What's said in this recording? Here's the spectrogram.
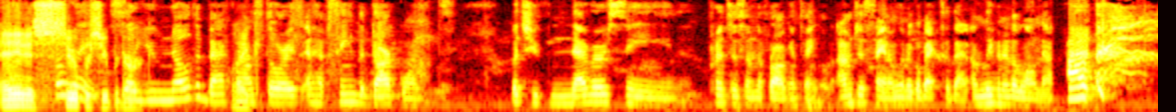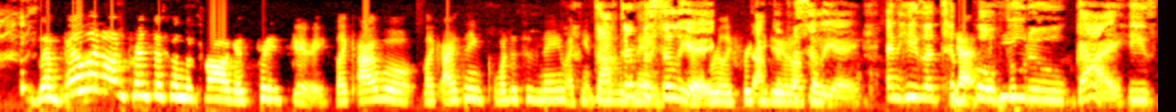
And it is So super wait, super dark. So you know the background Like- stories and have seen the dark ones, but you've never seen Princess and the Frog and Tangled. I'm just saying. I'm going to go back to that. I'm leaving it alone now. I, the villain on Princess and the Frog is pretty scary. Like I will, like I think, what is his name? I can't think Dr. his name. Facilier. The really freaky Dr. dude on Princess. Facilier, and he's a typical he- voodoo guy. He's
